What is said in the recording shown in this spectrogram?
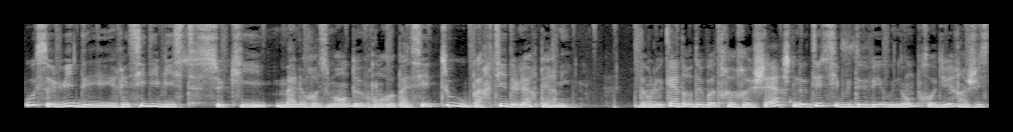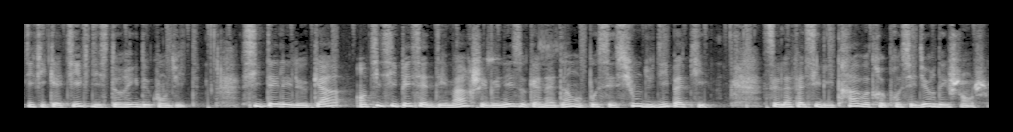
ou celui des récidivistes, ceux qui, malheureusement, devront repasser tout ou partie de leur permis. Dans le cadre de votre recherche, notez si vous devez ou non produire un justificatif d'historique de conduite. Si tel est le cas, anticipez cette démarche et venez au Canada en possession du dit papier. Cela facilitera votre procédure d'échange.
